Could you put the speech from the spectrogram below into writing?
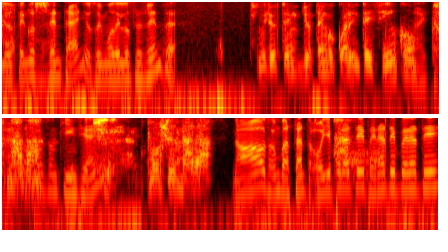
yo tengo 60 años soy modelo 60 Pues yo, tengo yo tengo 45. ahí está nada, son 15 años pues nada. No, son bastantes. Oye, espérate, espérate, espérate.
